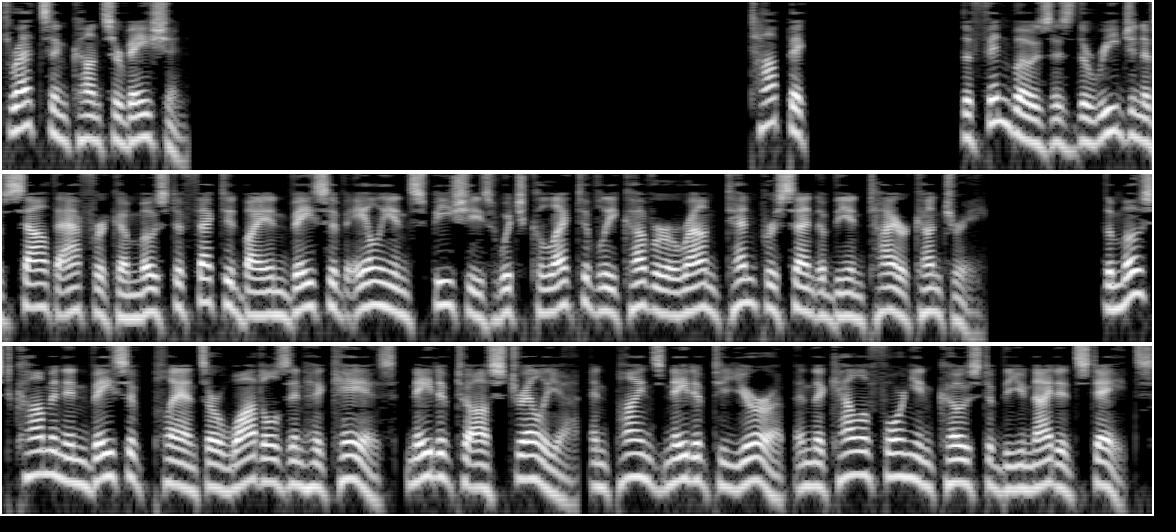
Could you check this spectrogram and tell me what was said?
Threats and conservation The Fynbos is the region of South Africa most affected by invasive alien species which collectively cover around 10% of the entire country. The most common invasive plants are wattles and hakeas, native to Australia, and pines native to Europe and the Californian coast of the United States.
